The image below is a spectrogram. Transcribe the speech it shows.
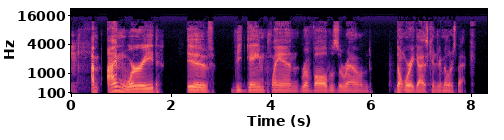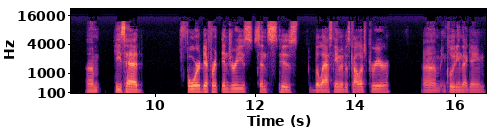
Hmm. I'm I'm worried if the game plan revolves around. Don't worry, guys. Kendre Miller's back. Um, he's had four different injuries since his the last game of his college career, um, including that game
